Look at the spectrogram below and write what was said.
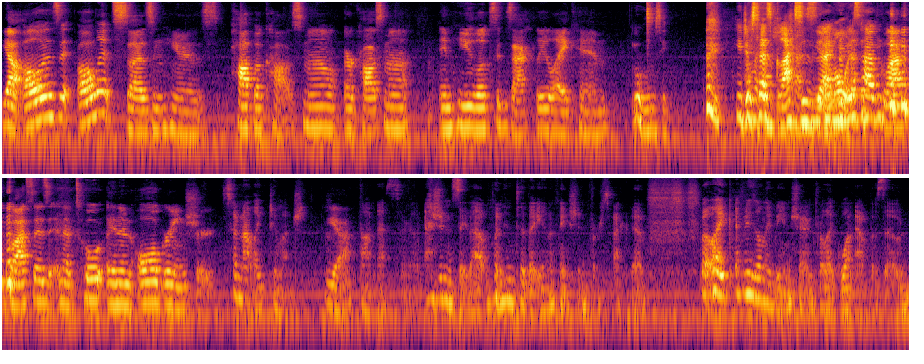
Yeah, all is it all it says in here is Papa Cosmo or Cosma and he looks exactly like him. Ooh, let me see. he just my has gosh, glasses. Yeah, and Yeah, he just have gla- glasses and a to- in an all green shirt. So not like too much. Yeah. Not necessarily. I shouldn't say that. Went into the animation perspective. But like, if he's only being shown for like one episode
